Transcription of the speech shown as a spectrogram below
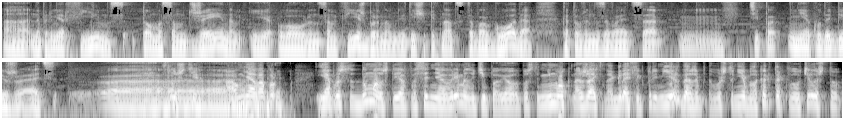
а, например, фильм с Томасом Джейном и Лоуренсом Фишберном 2015 года, который называется, типа, «Некуда бежать». Слушайте, а у меня вопрос... Я просто думал, что я в последнее время, ну, типа, я просто не мог нажать на график премьер даже, потому что не было. Как так получилось, что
